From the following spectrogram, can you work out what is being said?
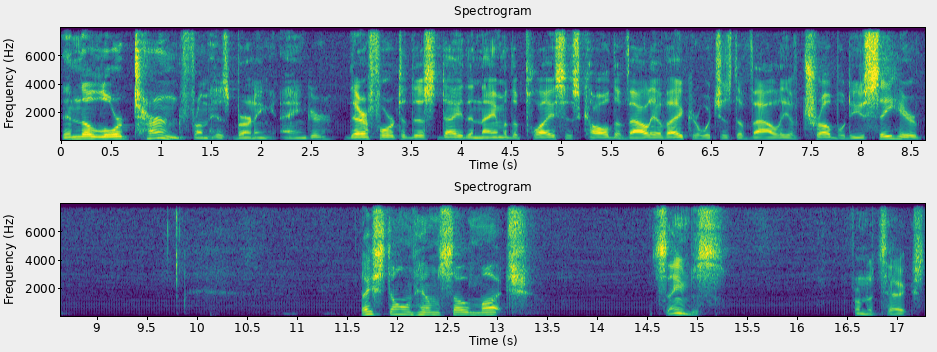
Then the Lord turned from his burning anger. Therefore, to this day, the name of the place is called the Valley of Achor, which is the Valley of Trouble. Do you see here? They stoned him so much, it seems from the text,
